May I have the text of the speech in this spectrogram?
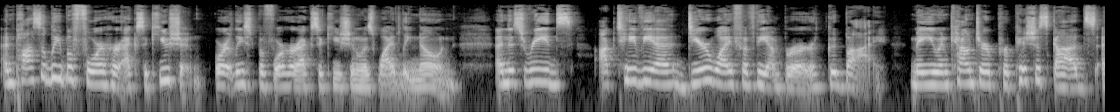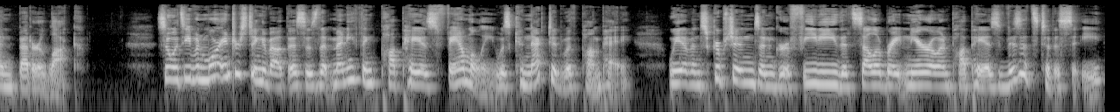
and possibly before her execution, or at least before her execution was widely known. And this reads Octavia, dear wife of the emperor, goodbye. May you encounter propitious gods and better luck. So, what's even more interesting about this is that many think Poppaea's family was connected with Pompeii, we have inscriptions and graffiti that celebrate Nero and Poppaea's visits to the city,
